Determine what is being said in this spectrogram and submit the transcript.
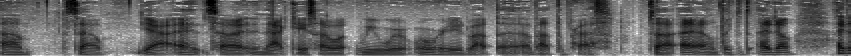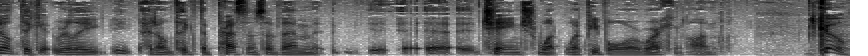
Um, so yeah, so in that case, I we were worried about the about the press. So I don't think I don't I don't think it really I don't think the presence of them uh, changed what what people were working on. Cool.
